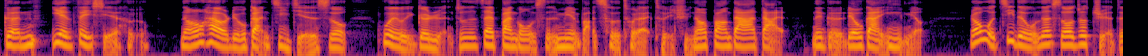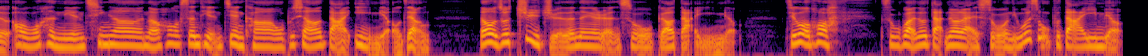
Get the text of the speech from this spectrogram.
跟验肺结核。然后还有流感季节的时候，会有一个人就是在办公室里面把车推来推去，然后帮大家打那个流感疫苗。然后我记得我那时候就觉得，哦，我很年轻啊，然后身体很健康啊，我不想要打疫苗这样。然后我就拒绝了那个人，说我不要打疫苗。结果后来 主管就打电话来说，你为什么不打疫苗？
